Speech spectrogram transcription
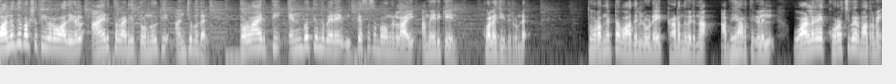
വലതുപക്ഷ തീവ്രവാദികൾ ആയിരത്തി തൊള്ളായിരത്തി തൊണ്ണൂറ്റി അഞ്ച് മുതൽ തൊള്ളായിരത്തി എൺപത്തിയൊന്ന് പേരെ വ്യത്യസ്ത സംഭവങ്ങളിലായി അമേരിക്കയിൽ കൊല ചെയ്തിട്ടുണ്ട്. തുറന്നിട്ട വാതിലിലൂടെ കടന്നുവരുന്ന അഭയാർത്ഥികളിൽ വളരെ കുറച്ചു പേർ മാത്രമേ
